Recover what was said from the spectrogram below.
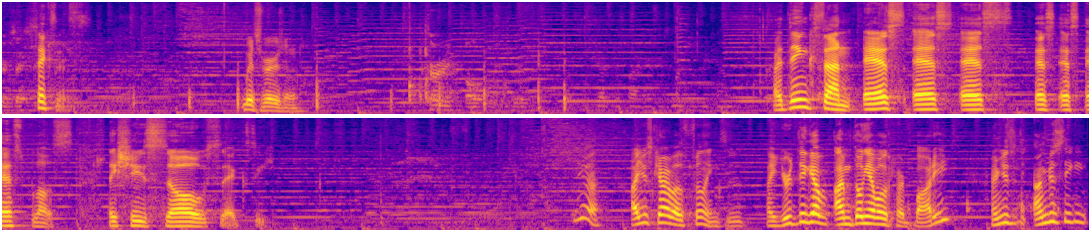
Or sex- Sexes. Which version? I think it's an S S S S S S plus. Like she's so sexy. Yeah, I just care about feelings. Dude. Like you're thinking, of, I'm talking about her body. I'm just, I'm just thinking,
